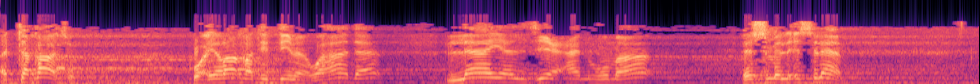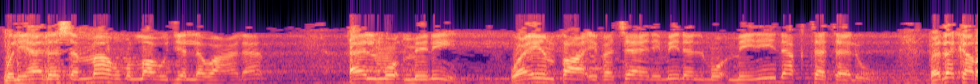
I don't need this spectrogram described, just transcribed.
التقاتل وإراقة الدماء. وهذا لا ينزع عنهما اسم الإسلام. ولهذا سماهم الله جل وعلا المؤمنين وإن طائفتان من المؤمنين اقتتلوا. فذكر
